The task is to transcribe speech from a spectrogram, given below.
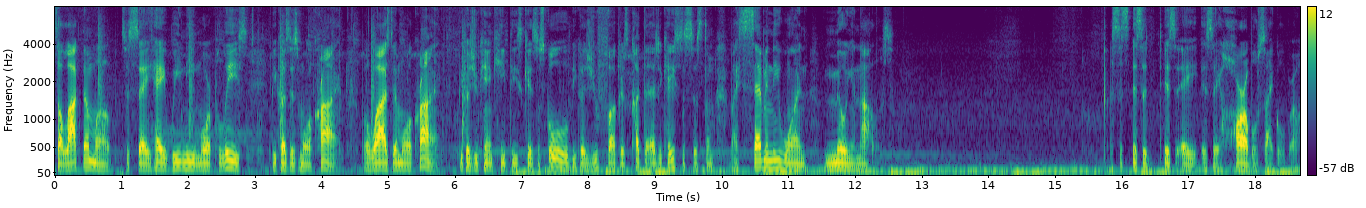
to lock them up, to say, hey, we need more police because there's more crime. But why is there more crime? Because you can't keep these kids in school because you fuckers cut the education system by $71 million. It's a, it's a it's a it's a horrible cycle, bro.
